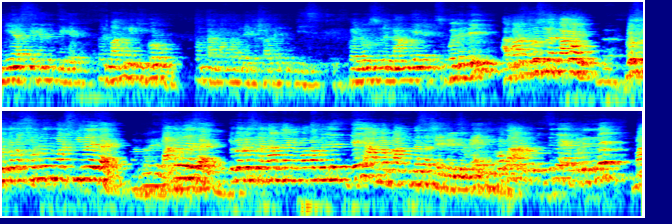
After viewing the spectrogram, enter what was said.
নিয়ে আসছে কি করব? তার মাথা মধ্যে একটা স্বাধীন দিয়েছে। কয় রসুলের নাম দিয়ে আর মানুষ রসুলের পাগল। রসুলের কথা শুনলে তো মানুষ কি হয়ে যায়? পাগল হয়ে যায়। এবার রসুলের নাম দিয়ে কথা বলে যে আমার বাগুন বেচা শেষ হয়ে যাবে কথা আর ছিল এক বলে দিলে মা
